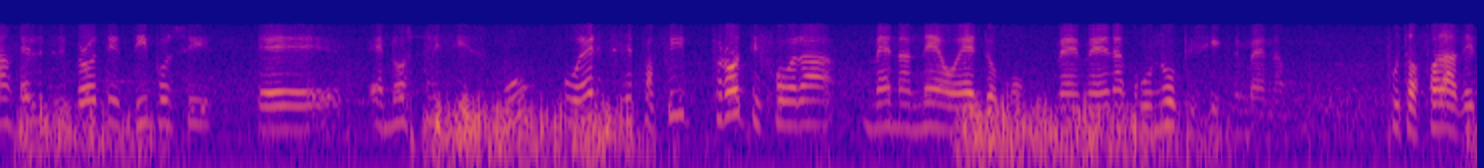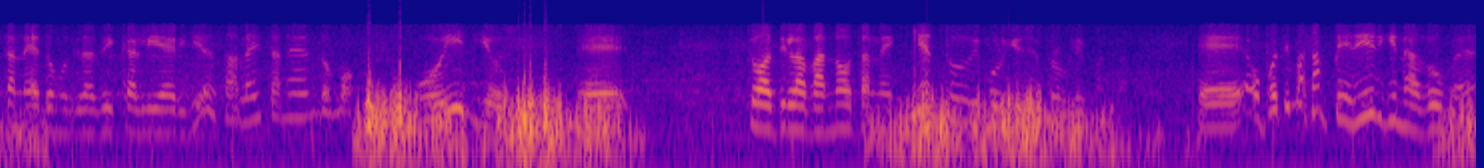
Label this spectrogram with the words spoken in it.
αν θέλετε, την πρώτη εντύπωση ε, ενός πληθυσμού που έρθει σε επαφή πρώτη φορά με ένα νέο έντομο, με, με ένα κουνούπι συγκεκριμένα. Που το φορά δεν ήταν έντομο δηλαδή καλλιέργεια, αλλά ήταν έντομο που ο ίδιος ε, το αντιλαμβανόταν και του δημιουργήσε προβλήματα. Ε, οπότε ήμασταν περίεργοι να δούμε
